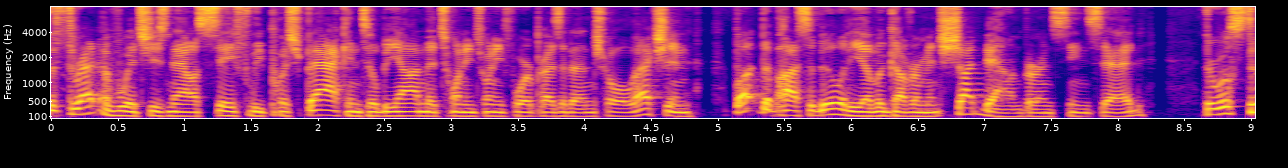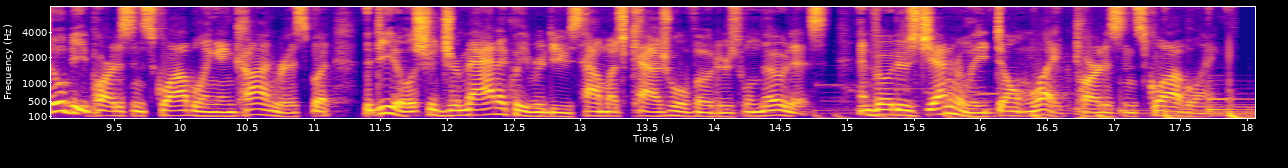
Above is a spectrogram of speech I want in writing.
the threat of which is now safely pushed back until beyond the 2024 presidential election, but the possibility of a government shutdown, Bernstein said. There will still be partisan squabbling in Congress, but the deal should dramatically reduce how much casual voters will notice, and voters generally don't like partisan squabbling.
